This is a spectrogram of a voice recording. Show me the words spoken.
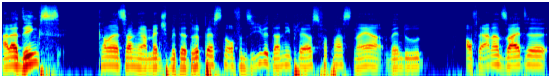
Allerdings kann man jetzt sagen, ja Mensch, mit der drittbesten Offensive dann die Playoffs verpasst. Naja, wenn du auf der anderen Seite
